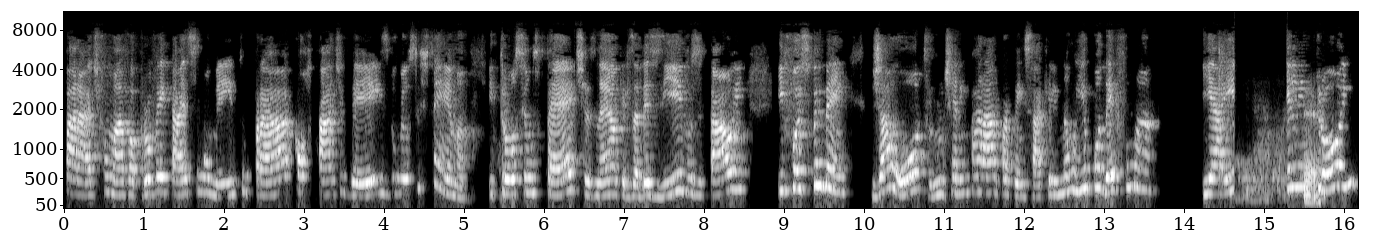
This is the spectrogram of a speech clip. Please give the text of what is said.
parar de fumar, vou aproveitar esse momento para cortar de vez do meu sistema. E trouxe uns patches, né, aqueles adesivos e tal, e, e foi super bem. Já o outro não tinha nem parado para pensar que ele não ia poder fumar. E aí ele é. entrou é. em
